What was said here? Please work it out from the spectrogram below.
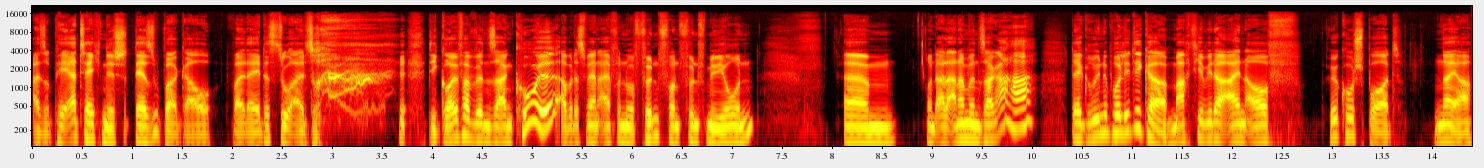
also PR-technisch der Super-GAU, weil da hättest du also, die Golfer würden sagen, cool, aber das wären einfach nur fünf von fünf Millionen. Ähm, und alle anderen würden sagen, aha, der grüne Politiker macht hier wieder einen auf Ökosport. Naja.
